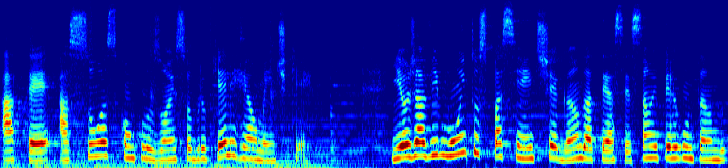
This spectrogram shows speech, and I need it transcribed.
até as suas conclusões sobre o que ele realmente quer. E eu já vi muitos pacientes chegando até a sessão e perguntando:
